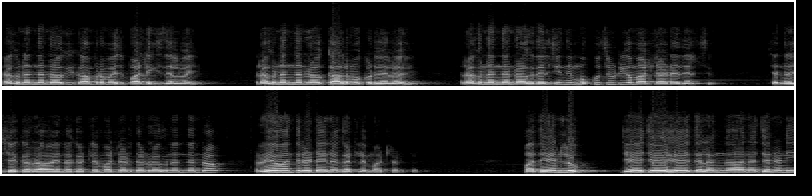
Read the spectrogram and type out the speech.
రఘునందన్ రావుకి కాంప్రమైజ్ పాలిటిక్స్ తెలివై రఘునందన్ రావు కాలుమొక్కుడు తెలియదు రఘునందన్ రావుకు తెలిసింది ముక్కుసూటిగా మాట్లాడేది తెలుసు. చంద్రశేఖర్ రావు అయినా గట్లే మాట్లాడతాడు రఘునందన్ రావు రేవంత్ రెడ్డి అయినా గట్లే మాట్లాడతాడు. పదేండ్లు జయ జయ హే తెలంగాణ జననీ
